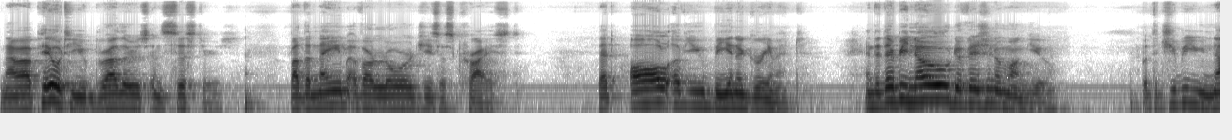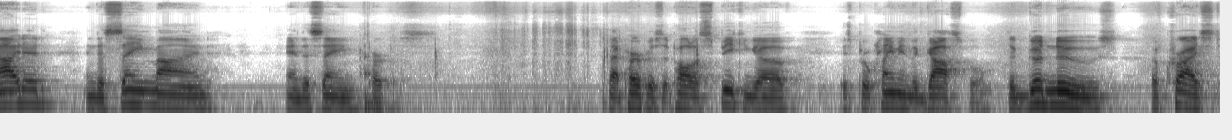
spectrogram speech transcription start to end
Now I appeal to you, brothers and sisters, by the name of our Lord Jesus Christ, that all of you be in agreement, and that there be no division among you, but that you be united in the same mind and the same purpose that purpose that Paul is speaking of is proclaiming the gospel, the good news of Christ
